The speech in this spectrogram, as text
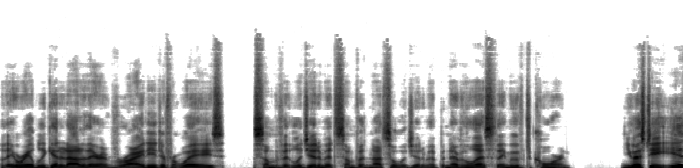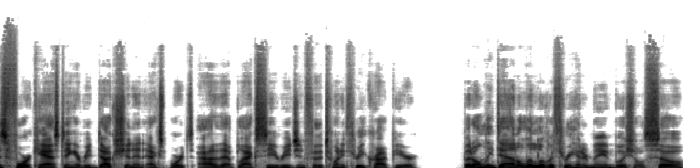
They were able to get it out of there in a variety of different ways, some of it legitimate, some of it not so legitimate, but nevertheless, they moved the corn. USDA is forecasting a reduction in exports out of that Black Sea region for the 23 crop year, but only down a little over 300 million bushels. So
